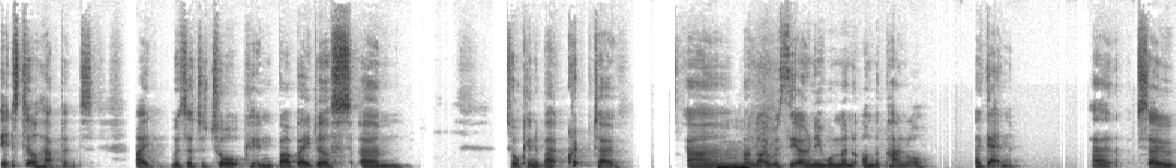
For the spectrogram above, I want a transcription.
it still happens. I was at a talk in Barbados um, talking about crypto, mm. and I was the only woman on the panel again. Uh, so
